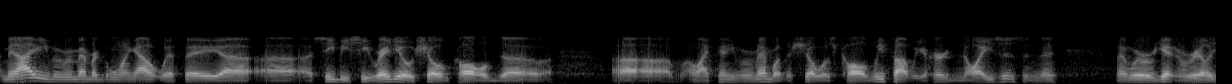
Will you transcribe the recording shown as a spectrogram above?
I mean, I even remember going out with a uh, uh, a CBC radio show called uh, uh, oh, I can't even remember what the show was called. We thought we heard noises, and then and we were getting really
